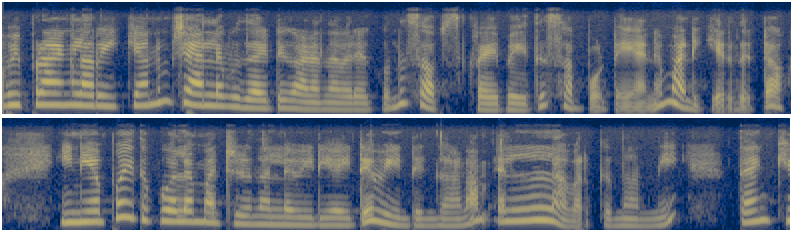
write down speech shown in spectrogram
അഭിപ്രായങ്ങൾ അറിയിക്കാനും ചാനൽ പുതുതായിട്ട് കാണുന്നവരൊക്കെ ഒന്ന് സബ്സ്ക്രൈബ് ചെയ്ത് സപ്പോർട്ട് ചെയ്യാനും മടിക്കരുത് കേട്ടോ ഇനിയപ്പോൾ ഇതുപോലെ മറ്റൊരു നല്ല വീഡിയോ ആയിട്ട് വീണ്ടും കാണാം. എല്ലാവർക്കും നന്ദി. താങ്ക്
